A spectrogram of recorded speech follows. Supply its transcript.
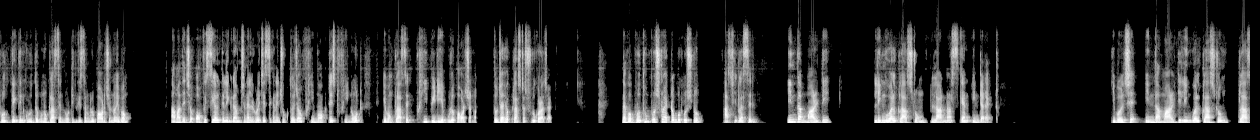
প্রত্যেকদিন গুরুত্বপূর্ণ ক্লাসের নোটিফিকেশনগুলো পাওয়ার জন্য এবং আমাদের যে অফিসিয়াল টেলিগ্রাম চ্যানেল রয়েছে, সেখানে যুক্ত হয়ে যাও free mock test free note এবং ক্লাসের ফ্রি পিডিএফগুলো পাওয়ার জন্য। তো যাই হোক ক্লাসটা শুরু করা যাক। দেখো, প্রথম প্রশ্ন, এক নম্বর প্রশ্ন। আজকে ক্লাসের in the multilingual classroom learners can interact কি বলছে? In the multilingual classroom class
